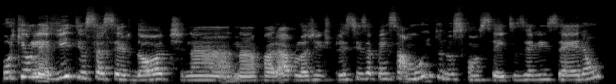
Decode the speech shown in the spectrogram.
Porque o levita e o sacerdote, na, na parábola, a gente precisa pensar muito nos conceitos. Eles eram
